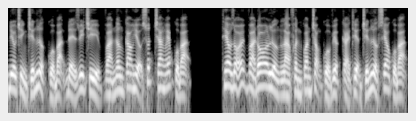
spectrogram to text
điều chỉnh chiến lược của bạn để duy trì và nâng cao hiệu suất trang web của bạn. Theo dõi và đo lường là phần quan trọng của việc cải thiện chiến lược SEO của bạn.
